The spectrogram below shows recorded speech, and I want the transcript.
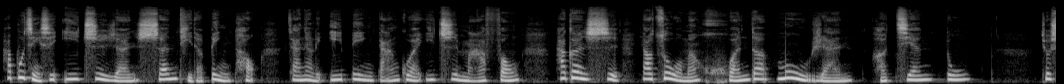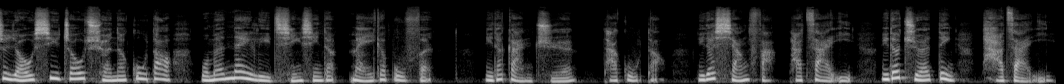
他不仅是医治人身体的病痛，在那里医病赶鬼、医治麻风，他更是要做我们魂的牧人和监督。就是游戏周全的顾到我们内里情形的每一个部分，你的感觉他顾到，你的想法他在意，你的决定他在意，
